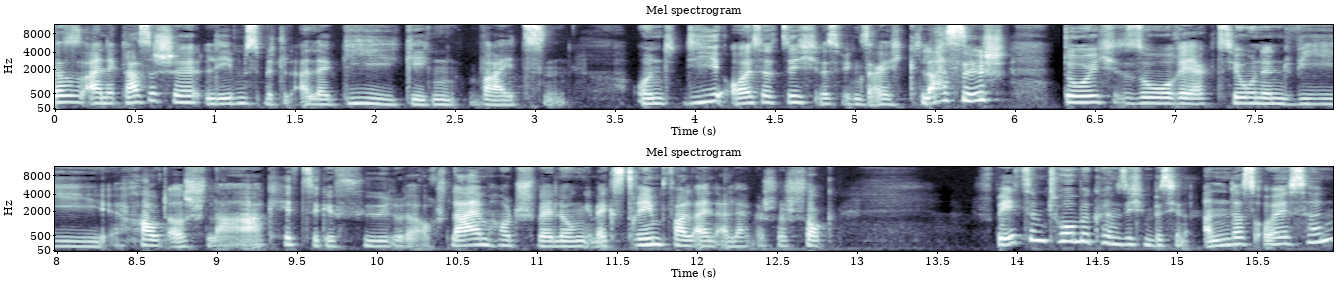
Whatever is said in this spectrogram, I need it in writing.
Das ist eine klassische Lebensmittelallergie gegen Weizen. Und die äußert sich, deswegen sage ich klassisch, durch so Reaktionen wie Hautausschlag, Hitzegefühl oder auch Schleimhautschwellung, im Extremfall ein allergischer Schock. Spätsymptome können sich ein bisschen anders äußern.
